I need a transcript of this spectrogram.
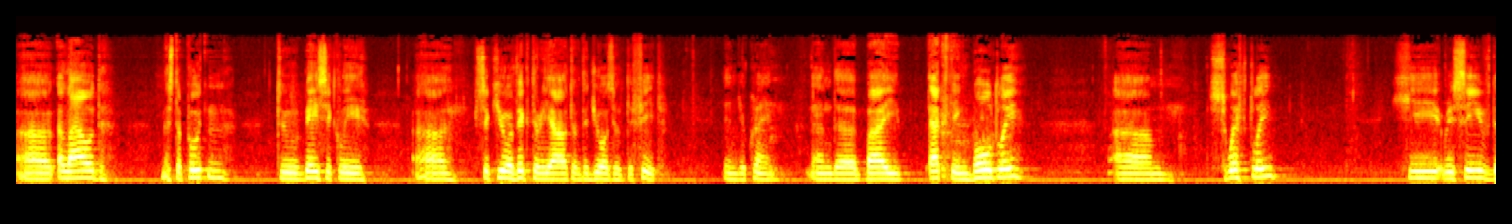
uh, allowed Mr. Putin to basically uh, secure victory out of the jaws of defeat in Ukraine. And uh, by acting boldly, um, swiftly, he received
